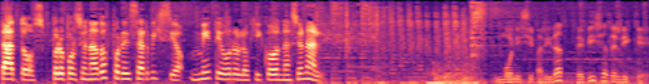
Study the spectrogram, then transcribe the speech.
Datos proporcionados por el Servicio Meteorológico Nacional. Municipalidad de Villa del Lique.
